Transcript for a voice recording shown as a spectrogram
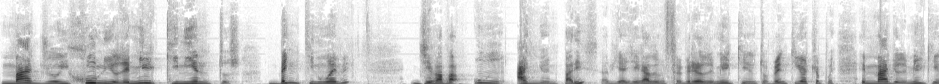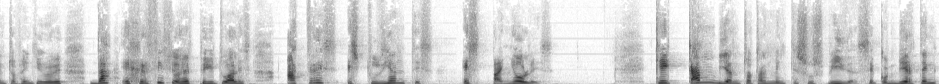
mayo y junio de 1529, llevaba un año en París, había llegado en febrero de 1528, pues en mayo de 1529 da ejercicios espirituales a tres estudiantes españoles que cambian totalmente sus vidas, se convierten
